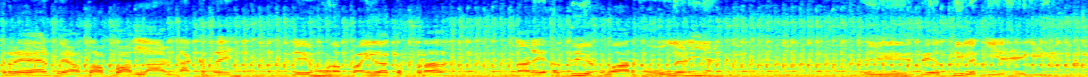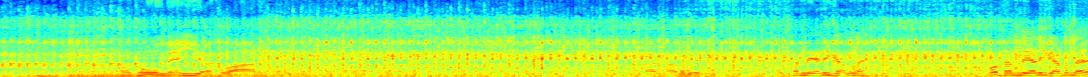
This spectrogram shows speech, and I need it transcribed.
ਟਰੈਕਟਰ ਐਨ ਪਿਆ ਤਾ ਆਪਾਂ ਲਾਲ ਟੱਕ ਤੇ ਤੇ ਹੁਣ ਆਪਾਂ ਇਹਦਾ ਕੱਪੜਾ ਨਾਲੇ ਅੱਧੀ ਅਖਬਾਰ ਖੋਲ ਦੇਣੀ ਹੈ ਤੇ ਤੇ ਅੱਧੀ ਲੱਗੀ ਰਹੇਗੀ। ਹੁਣ ਖੋਲਦੇ ਆ ਜੀ ਅਖਬਾਰ। ਆ ਕੱਢ ਦੇ। ਉਹ ਥੱਲੇ ਵਾਲੀ ਕੱਢ ਲੈ। ਉਹ ਥੱਲੇ ਵਾਲੀ ਕੱਢ ਲੈ।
